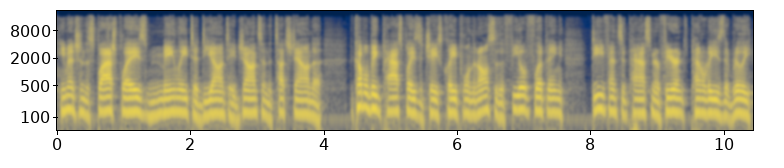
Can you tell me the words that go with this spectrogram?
he mentioned the splash plays mainly to Diontae Johnson, the touchdown, to a couple big pass plays to Chase Claypool, and then also the field flipping defensive pass interference penalties that really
